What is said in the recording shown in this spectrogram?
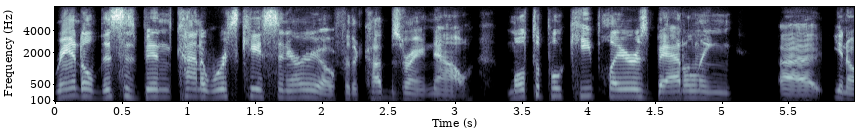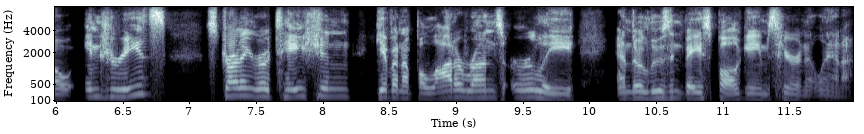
Randall, this has been kind of worst case scenario for the Cubs right now. Multiple key players battling uh, you know, injuries, starting rotation, giving up a lot of runs early, and they're losing baseball games here in Atlanta.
